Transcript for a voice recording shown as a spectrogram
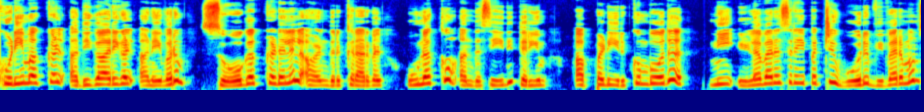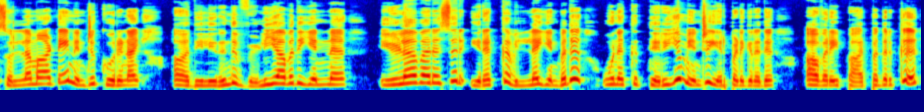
குடிமக்கள் அதிகாரிகள் அனைவரும் சோகக்கடலில் ஆழ்ந்திருக்கிறார்கள். உனக்கும் அந்த செய்தி தெரியும். அப்படி இருக்கும்போது நீ இளவரசரை பற்றி ஒரு விவரமும் சொல்ல மாட்டேன் என்று கூறினாய். அதிலிருந்து வெளியாவது என்ன? இளவரசர் இறக்கவில்லை என்பது உனக்கு தெரியும் என்று ஏற்படுகிறது. அவரை பார்ப்பதற்கு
